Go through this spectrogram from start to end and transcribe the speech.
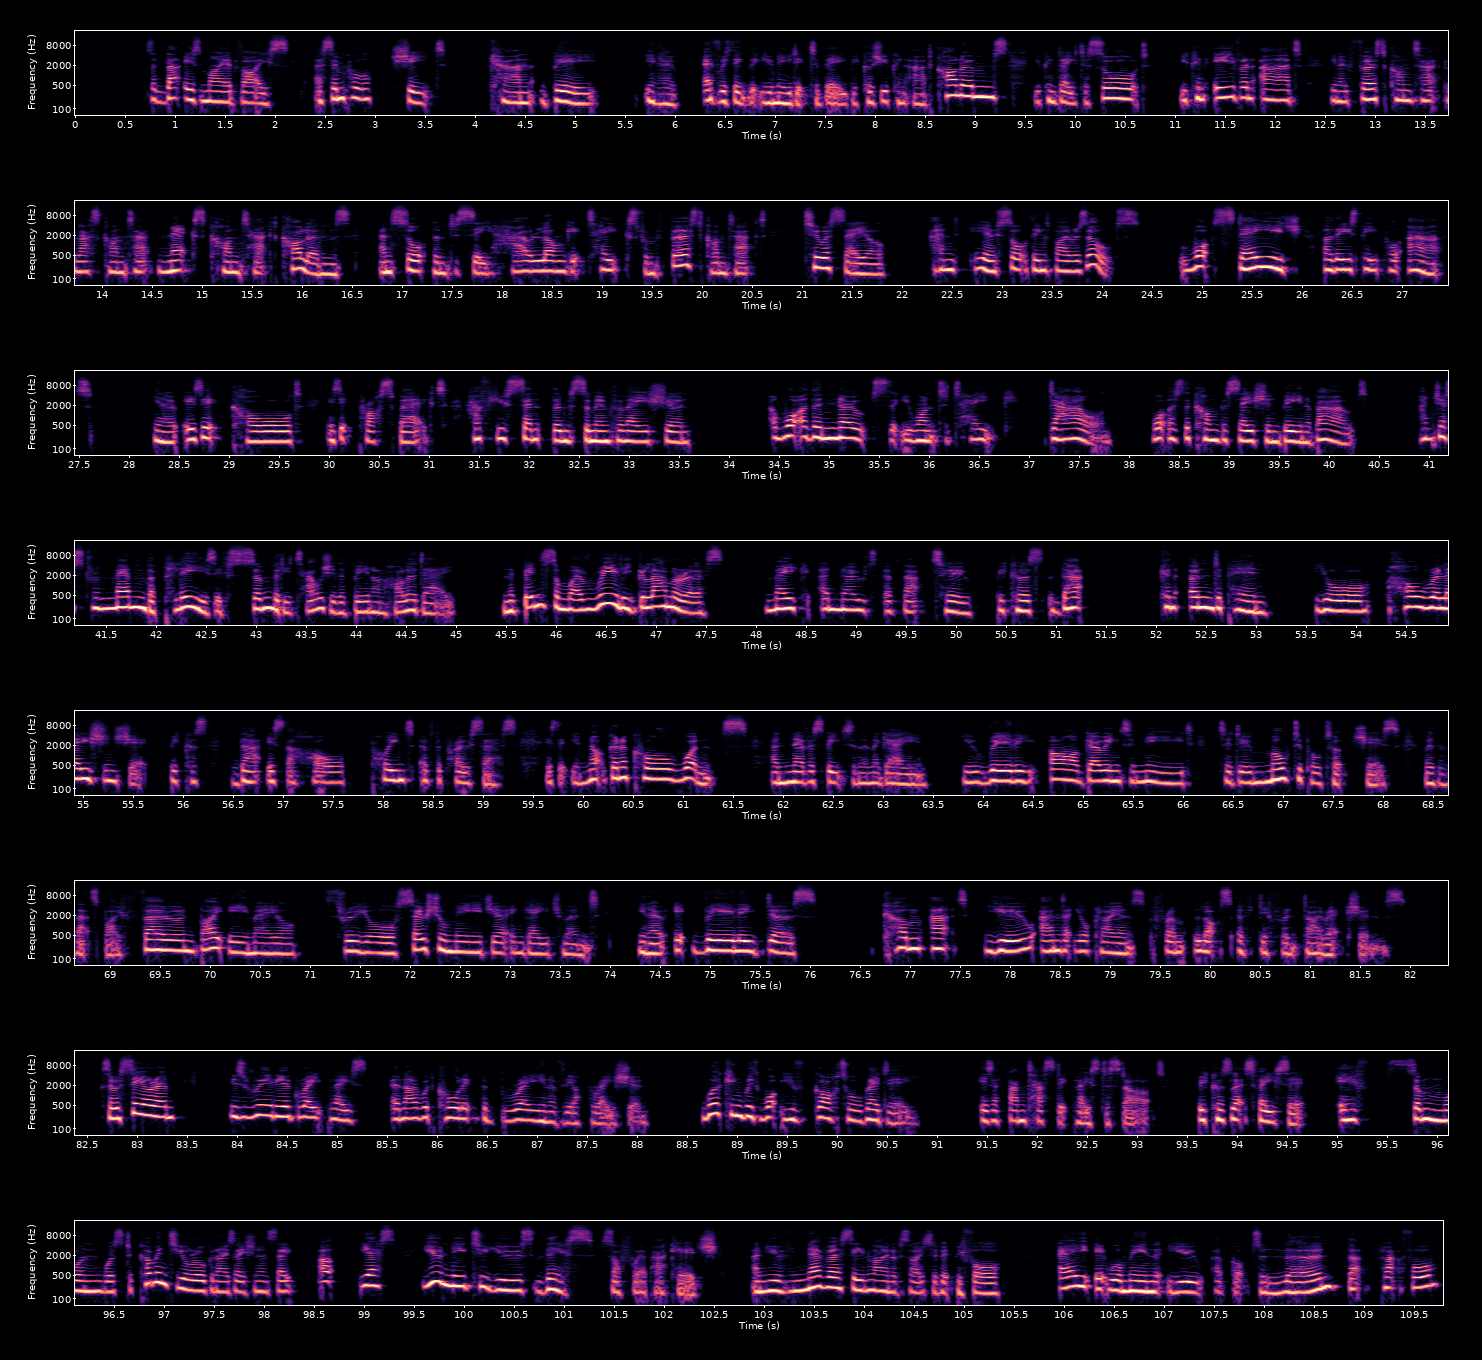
So that is my advice. A simple sheet can be, you know, everything that you need it to be because you can add columns, you can data sort, You can even add, you know, first contact, last contact, next contact columns and sort them to see how long it takes from first contact to a sale and, you know, sort things by results. What stage are these people at? You know, is it cold? Is it prospect? Have you sent them some information? What are the notes that you want to take down? What has the conversation been about? And just remember, please, if somebody tells you they've been on holiday and they've been somewhere really glamorous, make a note of that too, because that can underpin your whole relationship because that is the whole point of the process is that you're not going to call once and never speak to them again. You really are going to need to do multiple touches, whether that's by phone, by email, through your social media engagement. You know, it really does come at you and at your clients from lots of different directions. So a CRM is really a great place and I would call it the brain of the operation. Working with what you've got already is a fantastic place to start because let's face it, if someone was to come into your organization and say, Oh, yes, you need to use this software package and you've never seen line of sight of it before, A, it will mean that you have got to learn that platform.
